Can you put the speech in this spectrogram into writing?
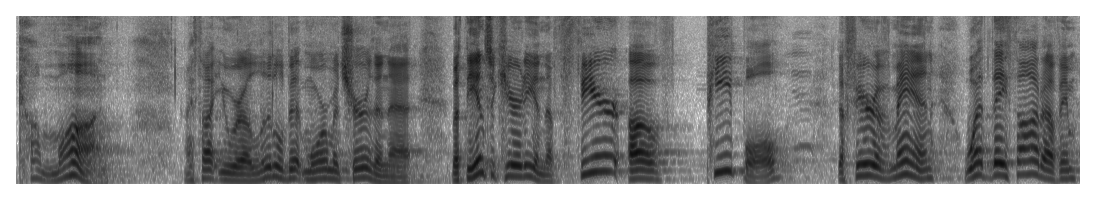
come on. I thought you were a little bit more mature than that. But the insecurity and the fear of people, the fear of man, what they thought of him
